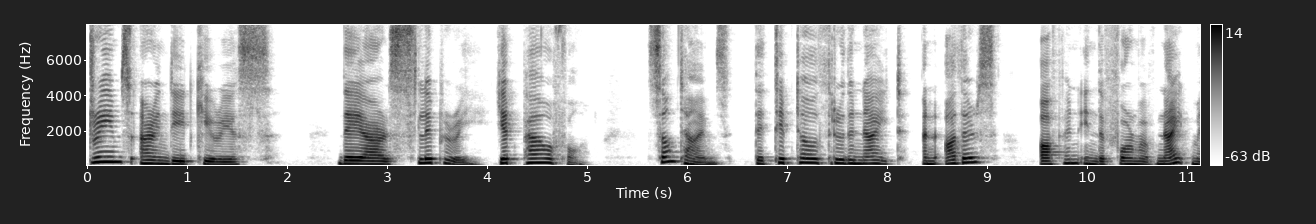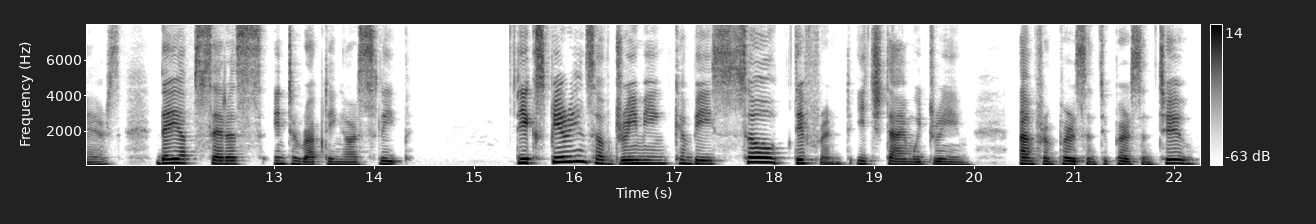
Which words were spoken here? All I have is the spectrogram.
Dreams are indeed curious. They are slippery yet powerful. Sometimes they tiptoe through the night, and others, often in the form of nightmares, they upset us, interrupting our sleep. The experience of dreaming can be so different each time we dream, and from person to person too.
